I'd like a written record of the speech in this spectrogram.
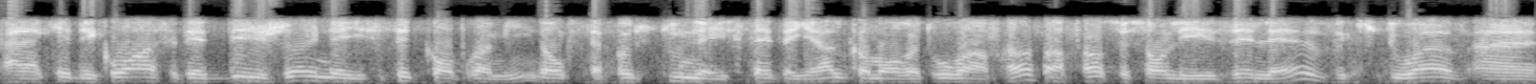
à la québécoise, c'était déjà une laïcité de compromis. Donc, c'était pas du tout une laïcité intégrale comme on retrouve en France. En France, ce sont les élèves qui doivent euh,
